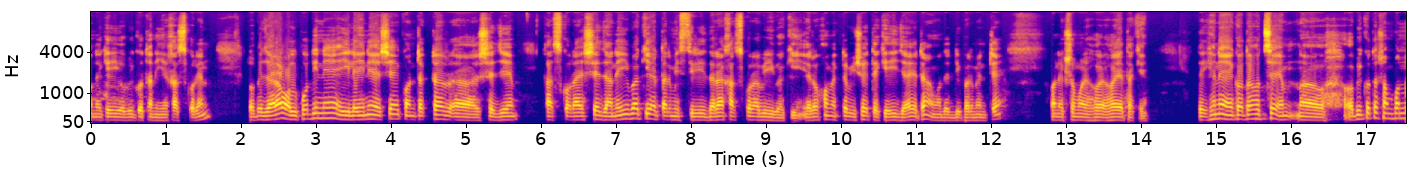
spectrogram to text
অনেকেই অভিজ্ঞতা নিয়ে কাজ করেন। তবে যারা অল্প দিনে এই লাইনে এসে কন্ট্রাক্টর সেজে কাজ করায়, সে জানেই বা কি আর তার মিস্ত্রি দ্বারা কাজ করাবেই বা কি। এরকম একটা বিষয় থেকেই যায়, এটা আমাদের ডিপার্টমেন্টে অনেক সময় হয়ে থাকে। এখানে কথা হচ্ছে অভিজ্ঞতা সম্পন্ন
